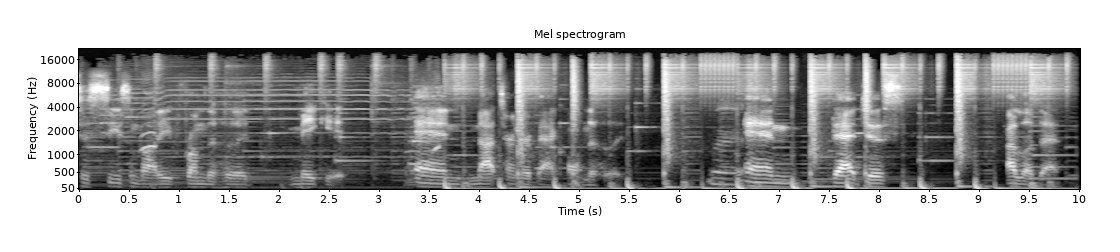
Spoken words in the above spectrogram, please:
to see somebody from the hood make it and not turn their back on the hood. Right. And that just, I love that.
